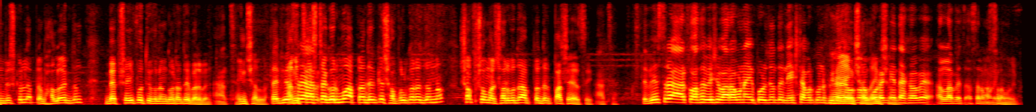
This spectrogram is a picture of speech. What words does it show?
ইনভেস্ট করলে আপনি ভালো একদম ব্যবসায়ী প্রতিফলন ঘটাতে পারবেন। আচ্ছা। ইনশাল্লাহ। আমি চেষ্টা করব আপনাদেরকে সফল করার জন্য সব সময় সর্বদা আপনাদের পাশে আছি। আচ্ছা। তো ভিউসরা আর কথা বেশি বাড়াবো না এই পর্যন্ত। নেক্সট আবার কোনো ভিডিও হ্যাঁ, প্রোডাক্ট নিয়ে দেখা হবে। আল্লাহ হাফেজ আসসালামু আলাইকুম।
